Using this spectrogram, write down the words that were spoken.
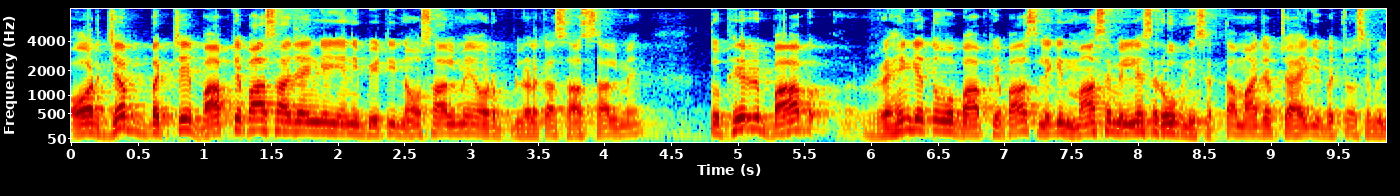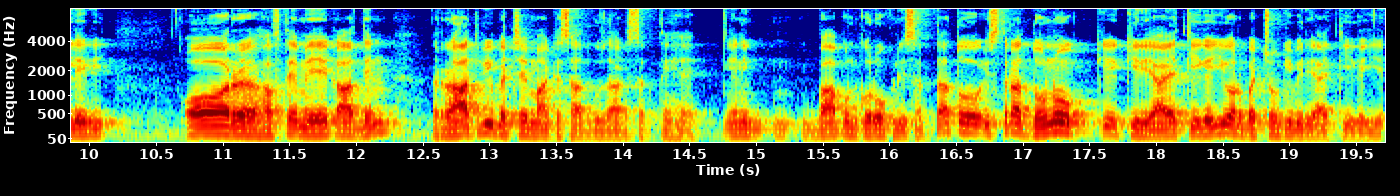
اور جب بچے باپ کے پاس آ جائیں گے یعنی بیٹی نو سال میں اور لڑکا سات سال میں، تو پھر باپ رہیں گے تو وہ باپ کے پاس، لیکن ماں سے ملنے سے روک نہیں سکتا۔ ماں جب چاہے گی بچوں سے ملے گی، اور ہفتے میں ایک آدھ دن رات بھی بچے ماں کے ساتھ گزار سکتے ہیں یعنی باپ ان کو روک نہیں سکتا۔ تو اس طرح دونوں کی رعایت کی گئی ہے اور بچوں کی بھی رعایت کی گئی ہے۔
